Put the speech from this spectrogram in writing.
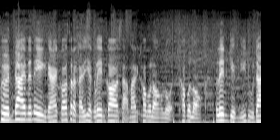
พลินๆได้นั่นเองนะก็สำหรับใครที่อยากเล่นก็สามารถเข้ามาลองโหลด เข้ามาลองเล่นเกมนี้ดูได้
